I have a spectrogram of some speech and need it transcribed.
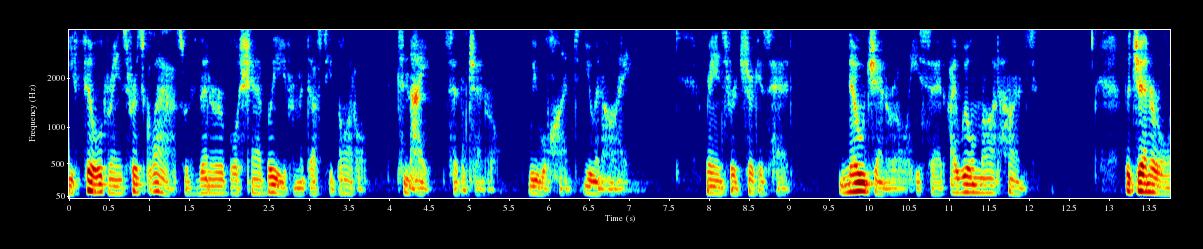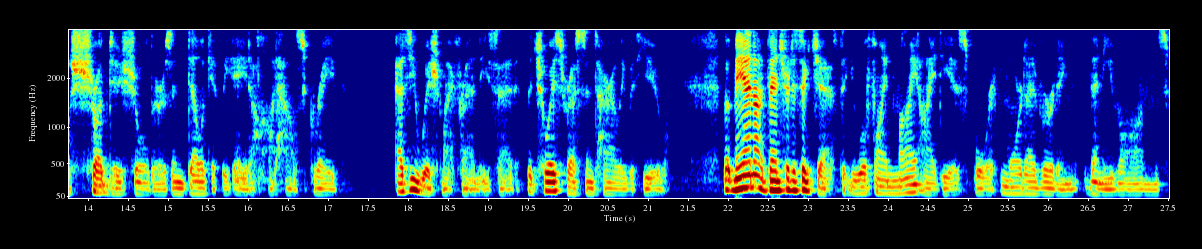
He filled Rainsford's glass with venerable Chablis from a dusty bottle. Tonight, said the general, we will hunt, you and I. Rainsford shook his head. No, General, he said, I will not hunt. The general shrugged his shoulders and delicately ate a hothouse grape. As you wish, my friend, he said. The choice rests entirely with you. But may I not venture to suggest that you will find my idea of sport more diverting than Ivan's?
